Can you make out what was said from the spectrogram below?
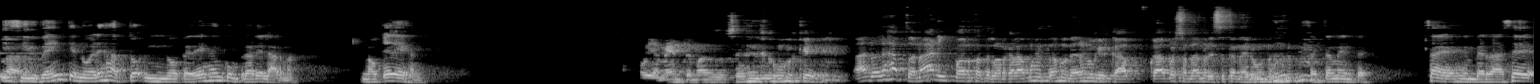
Y si ven que no eres apto, no te dejan comprar el arma. No te dejan obviamente, más. O sea, es como que, ah, no eres apto, nada, no importa, te lo regalamos de todas maneras porque cada, cada persona merece tener uno. Exactamente. ¿Sabes? En verdad se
